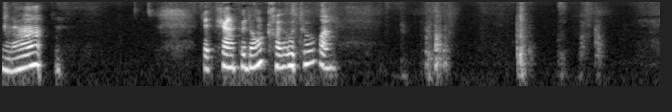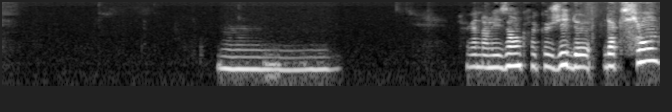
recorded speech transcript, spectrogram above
Voilà. Peut-être un peu d'encre autour. Hmm. Je regarde dans les encres que j'ai d'action,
